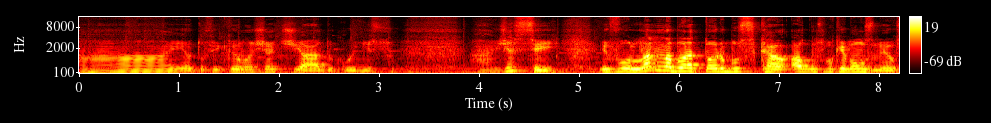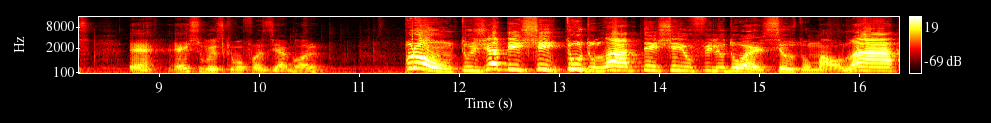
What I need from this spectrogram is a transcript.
Ai, eu tô ficando chateado com isso. Ai, já sei. Eu vou lá no laboratório buscar alguns Pokémons meus. É, é isso mesmo que eu vou fazer agora. Pronto, já deixei tudo lá, deixei o filho do Arceus do mal lá,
